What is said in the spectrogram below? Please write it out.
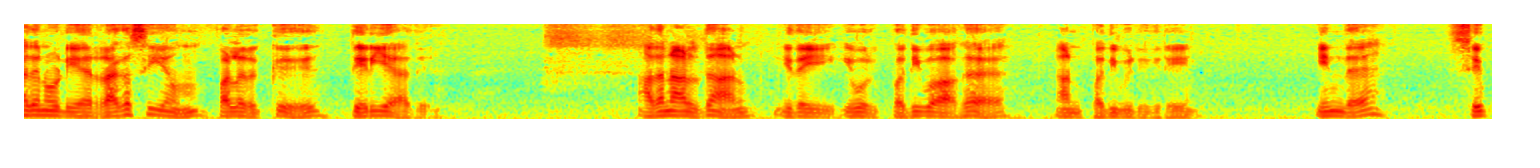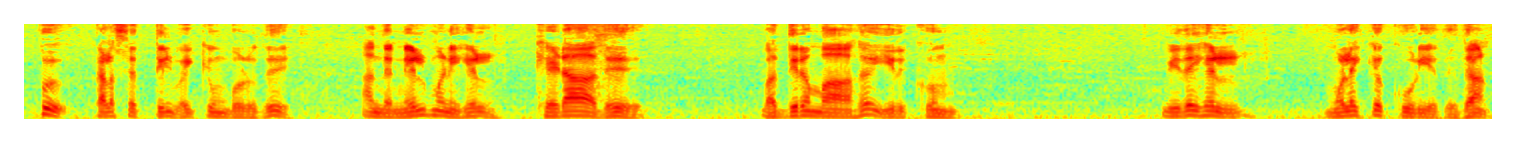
அதனுடைய ரகசியம் பலருக்கு தெரியாது. அதனால்தான் இதை ஒரு பதிவாக நான் பதிவிடுகிறேன். இந்த செப்பு கலசத்தில் வைக்கும் பொழுது அந்த நெல்மணிகள் கெடாது பத்திரமாக இருக்கும். விதைகள் முளைக்கக்கூடியது தான்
